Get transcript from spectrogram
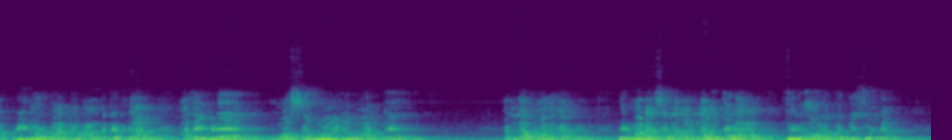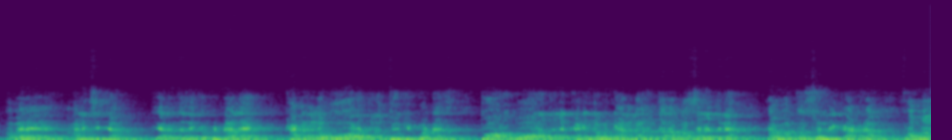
அப்படின்னு ஒரு வாழ்க்கை வாழ்ந்துட்டோம்னா அதை விட மோசமான வாழ்க்கை நல்லா பாதுகாக்கணும். பெருமானா சலா அல்லாஹ் தாலா பற்றி பத்தி சொல்றான் அவனை அழிச்சிட்டான். இறந்ததுக்கு பின்னால கடல்ல ஓரத்துல தூக்கி போட்டாச்சு தோர் ஓரத்துல கடந்த உடனே அல்லாஹ் தாலா வசனத்துல சொல்லி காட்டுறான் ஃபமா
